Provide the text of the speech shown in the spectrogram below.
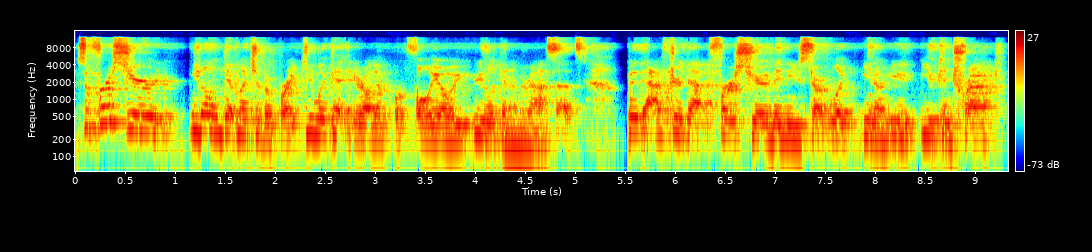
So first year you don't get much of a break. You look at your other portfolio you look at other mm-hmm. assets. But after that first year then you start look you know you you can track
